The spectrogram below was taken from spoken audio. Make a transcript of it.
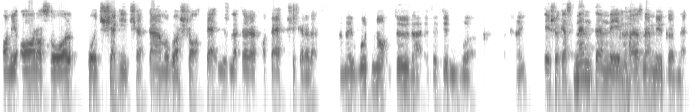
ami arra szól, hogy segítse, támogassa a te üzletedet, a te sikeredet. And they would not do that if it didn't work. Okay. És ők ezt nem tennék, ha ez nem működne.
